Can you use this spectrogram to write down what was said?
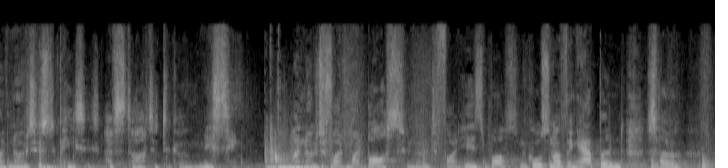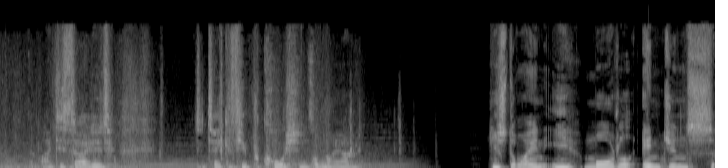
I've noticed pieces have started to go missing. I notified my boss, who notified his boss, and of course, nothing happened. So, I decided to take a few precautions on my own. Historien i Mortal Engines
